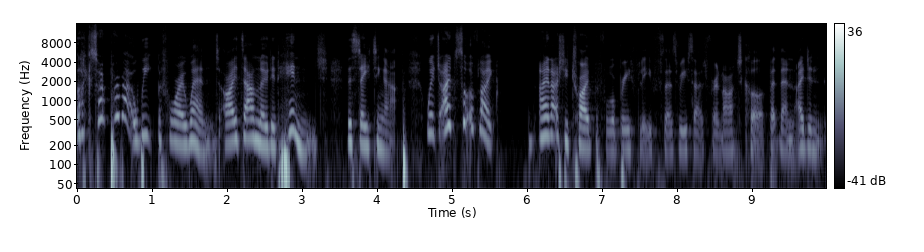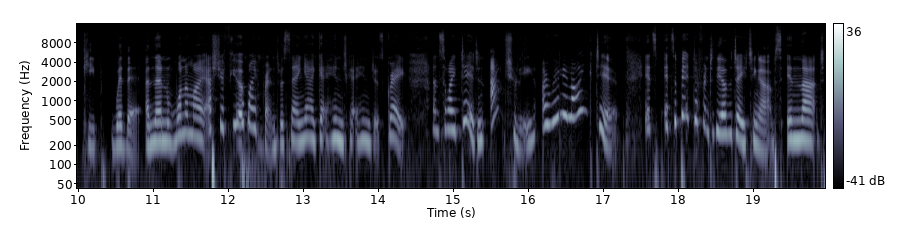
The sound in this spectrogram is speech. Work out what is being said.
like so for about a week before I went, I downloaded Hinge, this dating app, which I'd sort of like I had actually tried before briefly as research for an article, but then I didn't keep with it. And then one of my actually a few of my friends were saying, "Yeah, get Hinge, get Hinge, it's great." And so I did, and actually I really liked it. It's it's a bit different to the other dating apps in that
